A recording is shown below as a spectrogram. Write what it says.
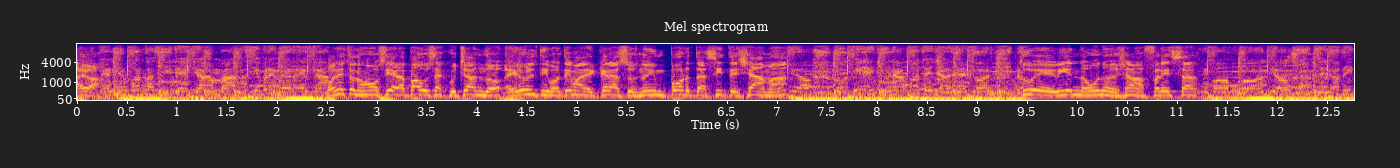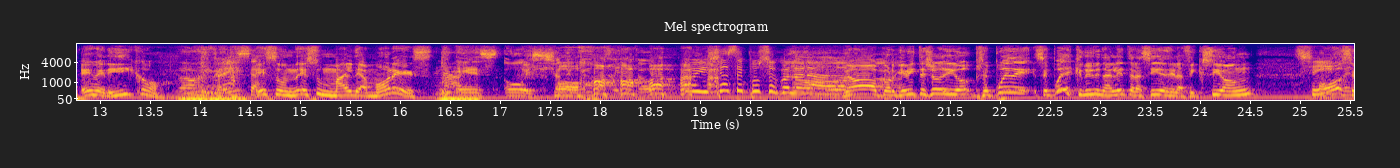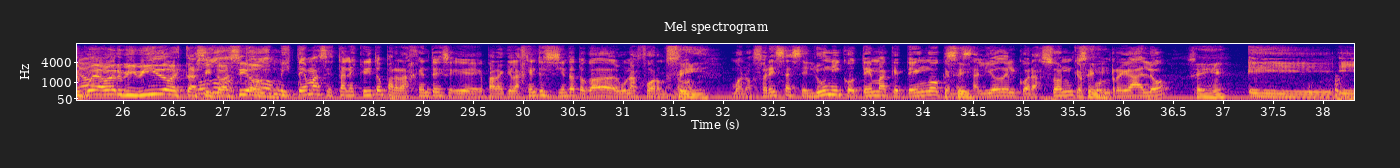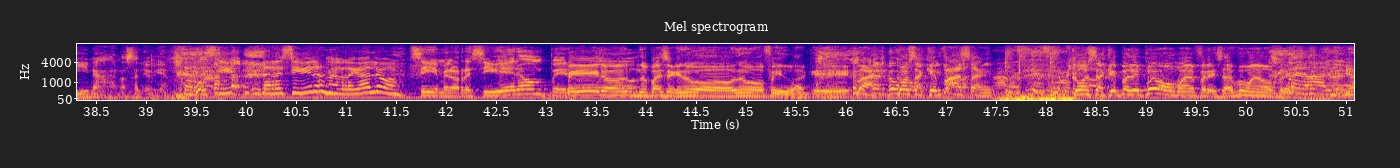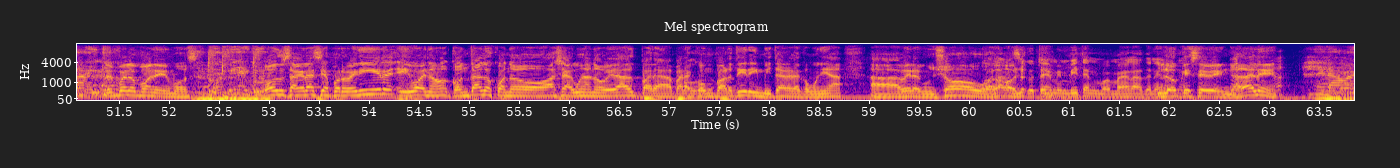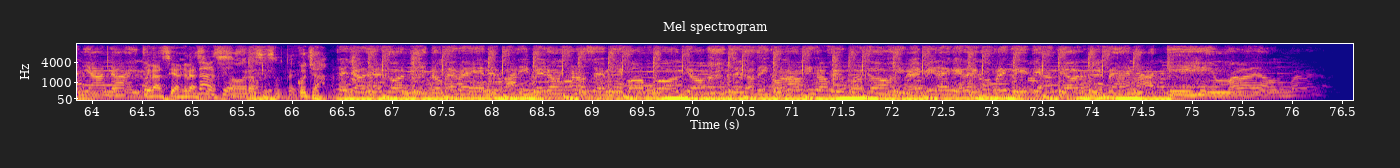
Ahí va. Que no importa si te llama, siempre me reclama. Con esto nos vamos a ir a la pausa escuchando el último tema de Krasus, no importa si te llama. Estuve viendo uno que se llama Fresa. Te. ¿Es verídico? Fresa ¿Es un, ¿Es un mal de amores? es. Uy, si yo te Oh. secreto. Uy, ya se puso colorado. No, porque viste, yo digo, se puede, se puede escribir una letra así desde la ficción Sí, o se puede haber vivido esta Todo- situación. Todos mis temas están escritos para la gente, eh, para que la gente se sienta tocada de alguna forma. ¿no? Sí. Bueno, Fresa es el único tema que tengo que Sí. me salió del corazón, que Sí. fue un regalo. Sí. Y, y nada, no salió bien. ¿Te, reci- ¿Te recibieron el regalo? Sí, me lo recibieron, pero. Pero no parece que no hubo, no hubo feedback. eh. Bueno, cosas que pasan. Cosas que Después vamos a poner fresa. Después ponemos fresa. Después lo ponemos. Gonza, gracias por venir. Y bueno, contanos cuando haya alguna novedad para, para compartir e invitar a la comunidad a, ver algún show. Hola, o, o, que ustedes me inviten, me. Lo que se venga, dale. Gracias, gracias. Gracias, gracias a usted. Escucha.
